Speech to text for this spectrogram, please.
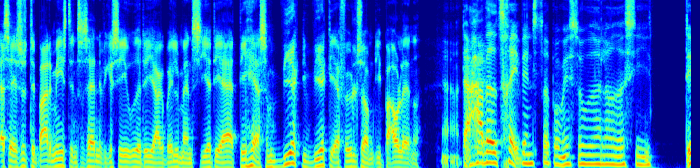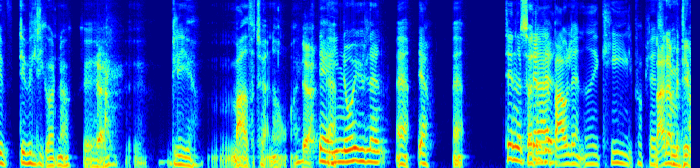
altså jeg synes, det er bare det mest interessante, vi kan se ud af det, Jacob Ellemann siger, det er, at det her, som virkelig, virkelig er følsomt i baglandet. Ja, der har været tre venstre borgmester ude allerede at sige, det, det vil de godt nok øh, ja. øh, blive meget fortørnet over. Ikke? Ja. ja, i Nordjylland. Ja. ja. ja. Den er, så den der er baglandet ikke helt på plads. Nej, nej, men det,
